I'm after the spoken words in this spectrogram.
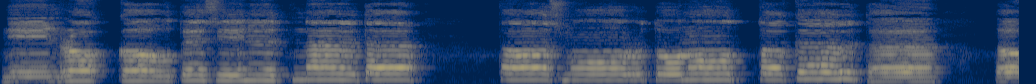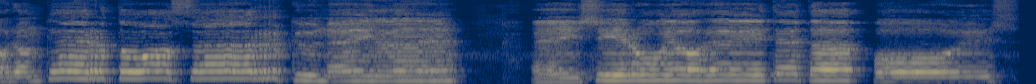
niin rakkautesi nyt näytä taas murtunutta käytä. Tahdon kertoa särkyneille, ei siruja heitetä pois.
